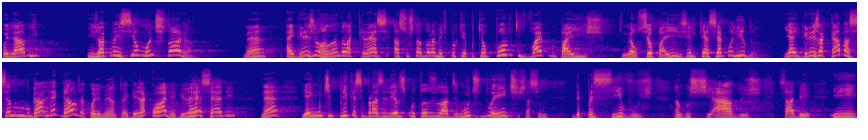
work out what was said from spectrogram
olhava e, e já conhecia um monte de história, né? A igreja em Orlando ela cresce assustadoramente. Por quê? Porque o povo que vai para um país que não é o seu país, ele quer ser acolhido. E a igreja acaba sendo um lugar legal de acolhimento. A igreja acolhe, a igreja recebe, né? E aí multiplica-se brasileiros por todos os lados e muitos doentes, assim, depressivos, angustiados, sabe? E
